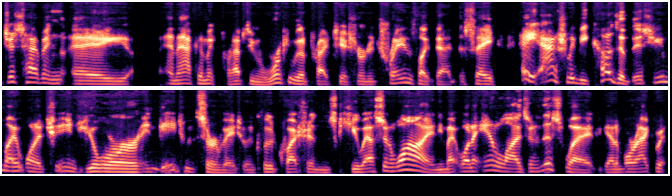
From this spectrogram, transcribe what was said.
just having a an academic, perhaps even working with a practitioner to translate that to say, hey, actually, because of this, you might want to change your engagement survey to include questions Q, S, and Y, and you might want to analyze it in this way to get a more accurate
